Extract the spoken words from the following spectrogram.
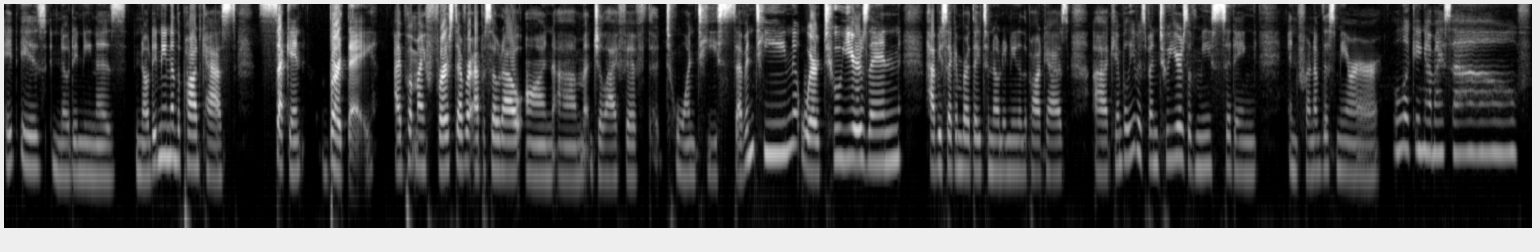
it is Noted Nina's, Noted Nina the podcast, second birthday. I put my first ever episode out on um, July 5th, 2017. We're two years in. Happy second birthday to Noted Nina, the podcast. I uh, can't believe it's been two years of me sitting in front of this mirror looking at myself.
